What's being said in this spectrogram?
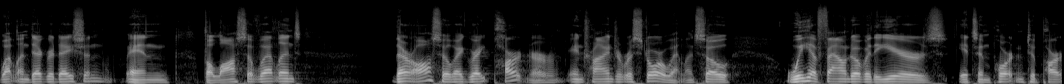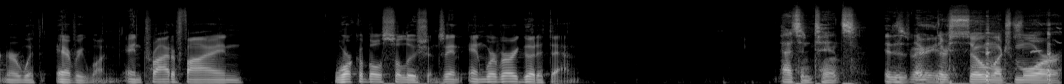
wetland degradation and the loss of wetlands, they're also a great partner in trying to restore wetlands. So we have found over the years it's important to partner with everyone and try to find workable solutions. And, and we're very good at that. That's intense. It is There- very. there's so much more.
